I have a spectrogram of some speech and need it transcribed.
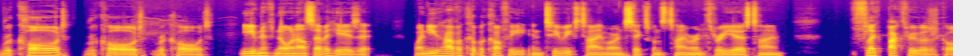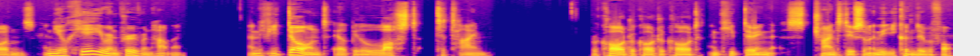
Record, record, record, even if no one else ever hears it. When you have a cup of coffee in two weeks' time, or in six months' time, or in three years' time, flick back through those recordings and you'll hear your improvement happening. And if you don't, it'll be lost to time record, record, record, and keep doing this, trying to do something that you couldn't do before.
